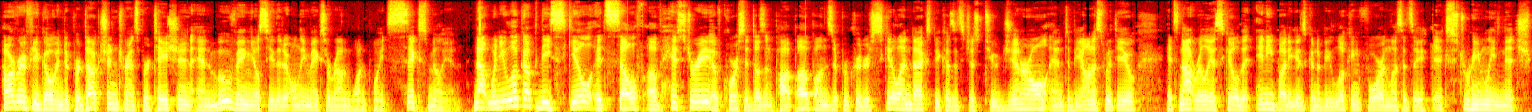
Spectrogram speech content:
However, if you go into production, transportation, and moving, you'll see see that it only makes around 1.6 million. Now, when you look up the skill itself of history, of course, it doesn't pop up on ZipRecruiter's skill index because it's just too general. And to be honest with you, it's not really a skill that anybody is going to be looking for unless it's an extremely niche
